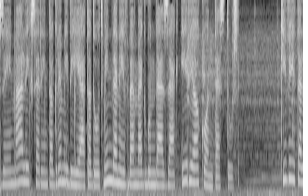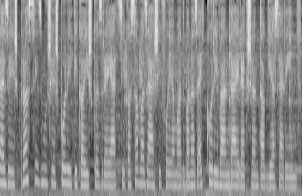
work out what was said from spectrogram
Zén Málik szerint a Grammy díját adót minden évben megbundázzák, írja a kontesztus. Kivételezés, rasszizmus és politika is közrejátszik a szavazási folyamatban az egykori One Direction tagja szerint.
